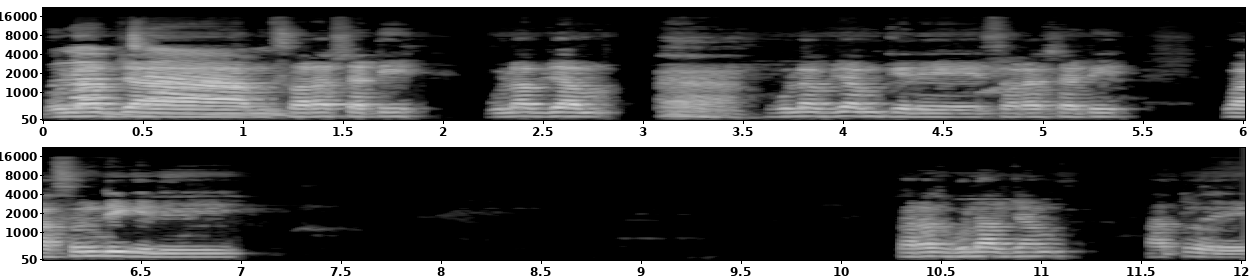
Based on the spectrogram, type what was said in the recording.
गुलाबजाम. स्वराजसाठी गुलाबजाम गुलाबजाम केले. स्वराजसाठी वासुंदी केली. स्वराज गुलाबजाम खातोय.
